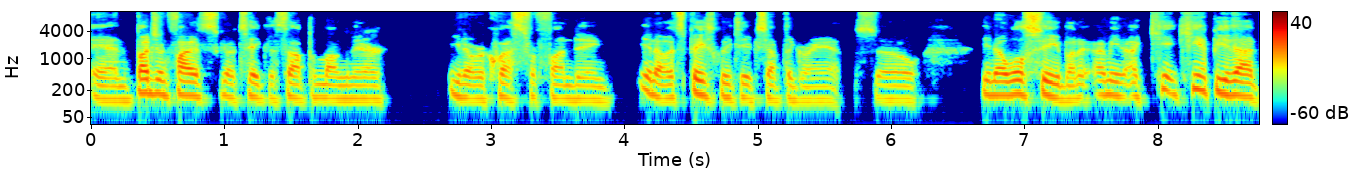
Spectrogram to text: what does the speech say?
and Budget and Finance is going to take this up among their, you know, requests for funding. You know, it's basically to accept the grant. So, you know, we'll see. But I mean, I can't can't be that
